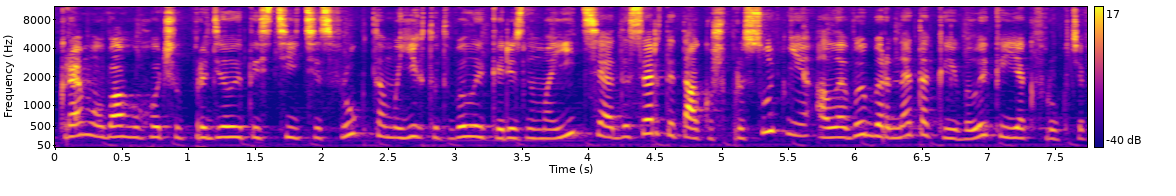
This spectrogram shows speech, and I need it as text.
Окрему увагу хочу приділити стійці з фруктами. Їх тут велике різноманіття. Десерти також присутні, але вибір не такий великий, як фруктів.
